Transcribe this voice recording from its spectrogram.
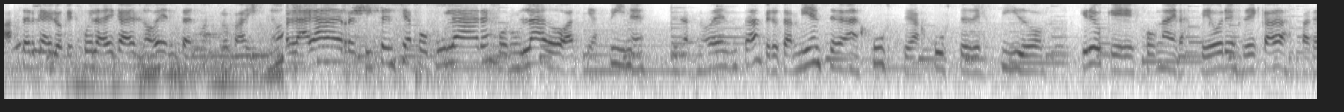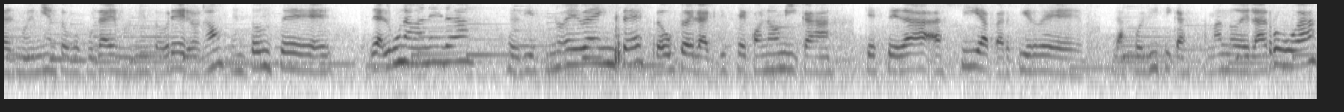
acerca de lo que fue la década del 90 en nuestro país. ¿no? Plagada de resistencia popular, por un lado hacia fines de los 90, pero también se da ajuste, ajuste, despidos. Creo que fue una de las peores décadas para el movimiento popular y el movimiento obrero, ¿no? Entonces, de alguna manera, el 19-20, producto de la crisis económica que se da allí a partir de las políticas llamando de la Rúa,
